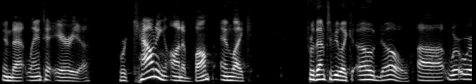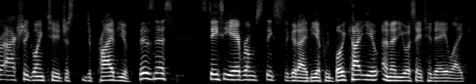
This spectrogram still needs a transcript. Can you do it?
in the Atlanta area were counting on a bump and like for them to be like, oh no, uh, we're we're actually going to just deprive you of business. Stacey Abrams thinks it's a good idea if we boycott you, and then USA Today like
